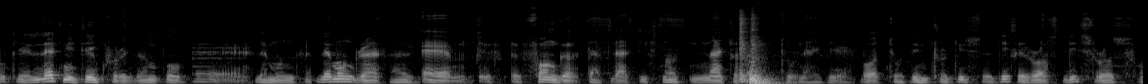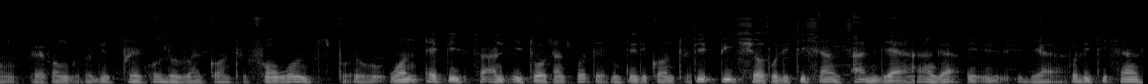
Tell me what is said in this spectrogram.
okay let me take for example uh, lemongrass lemongrass has um, a, a fungus that that is not natural to nigeria but was introduced so this is rust this rust fung, uh, fungus produced spread all over the country from one spot to one epi and it was transported into the country Big pictures politicians and their anger uh, their politicians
